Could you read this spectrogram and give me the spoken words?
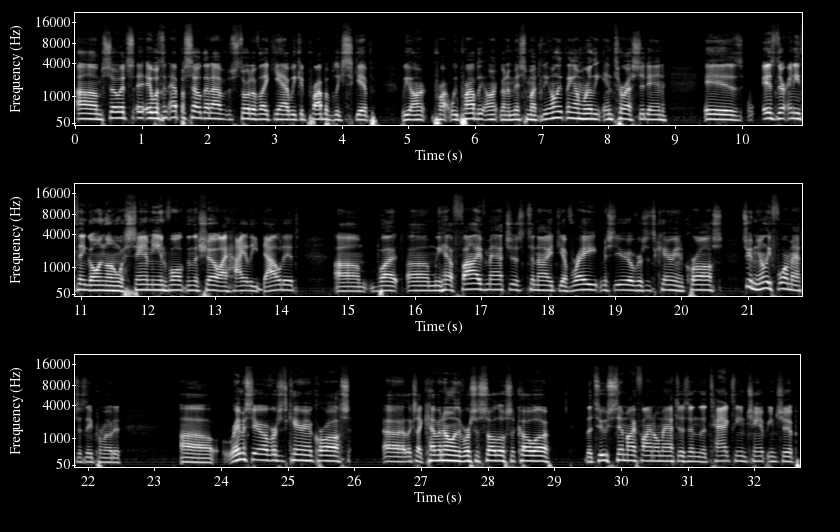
Um, so it's it was an episode that I've sort of like, yeah, we could probably skip. We aren't pro- we probably aren't going to miss much. The only thing I'm really interested in is is there anything going on with Sami involved in the show? I highly doubt it. Um, but um, we have five matches tonight. You have Rey Mysterio versus Karrion Kross. Excuse me, only four matches they promoted. Uh, Rey Mysterio versus Karrion Kross. Uh, looks like Kevin Owens versus Solo Sikoa. The two semifinal matches in the tag team championship.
